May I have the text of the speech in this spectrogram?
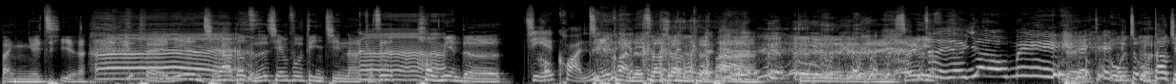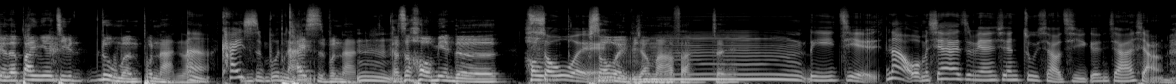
办音乐季了。对 对，因为其他都只是先付定金啊，嗯可是后面的结款，结款的时候就很可怕了。对对对对对，所以。对我就我倒觉得办音乐季入门不难啦，嗯，开始不难，开始不难，嗯，可是后面的后收尾收尾比较麻烦。对，嗯，理解。那我们现在这边先祝小琪跟嘉祥嗯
